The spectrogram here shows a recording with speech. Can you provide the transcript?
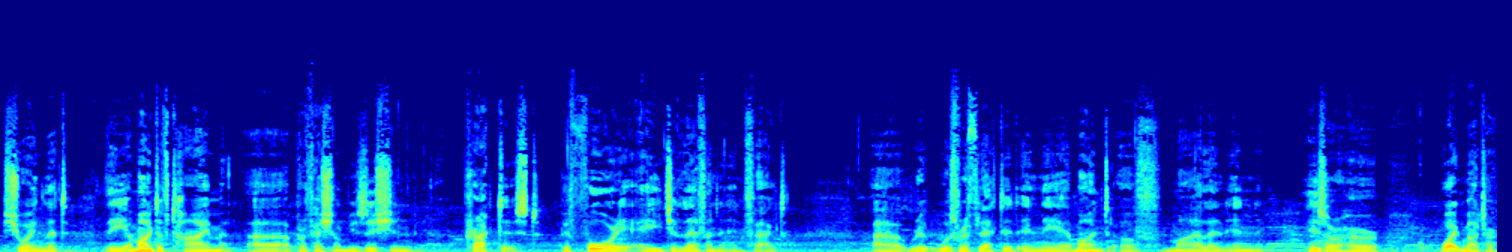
showing that the amount of time uh, a professional musician practiced before age 11, in fact, uh, re- was reflected in the amount of myelin in his or her white matter.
